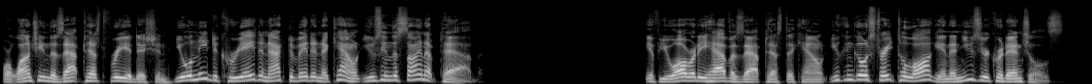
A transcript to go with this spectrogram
For launching the Zaptest Free Edition, you will need to create and activate an account using the Sign Up tab. If you already have a Zaptest account, you can go straight to login and use your credentials.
